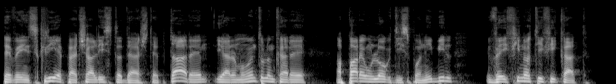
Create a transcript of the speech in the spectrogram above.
Te vei înscrie pe acea listă de așteptare, iar în momentul în care apare un loc disponibil, vei fi notificat.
